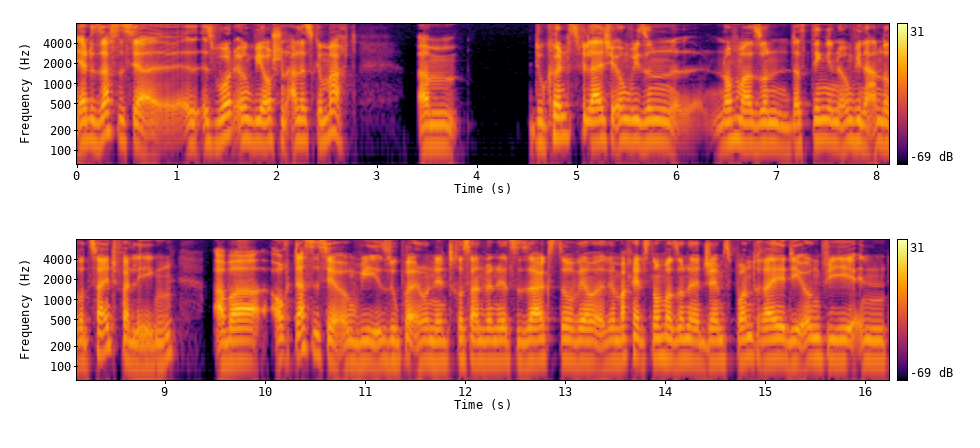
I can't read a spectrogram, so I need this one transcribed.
Ja, du sagst es ja, äh, es wurde irgendwie auch schon alles gemacht. Ähm, du könntest vielleicht irgendwie so ein, nochmal so ein, das Ding in irgendwie eine andere Zeit verlegen. Aber auch das ist ja irgendwie super uninteressant, wenn du jetzt so sagst, so, wir, wir machen jetzt nochmal so eine James Bond-Reihe, die irgendwie in,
